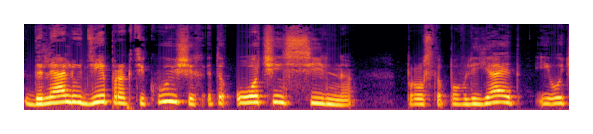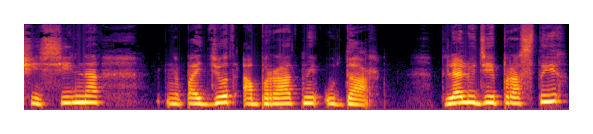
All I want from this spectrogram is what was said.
для людей практикующих это очень сильно просто повлияет и очень сильно пойдет обратный удар. Для людей простых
